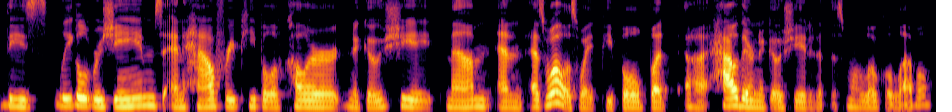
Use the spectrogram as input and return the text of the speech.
these legal regimes and how free people of color negotiate them and as well as white people but uh, how they're negotiated at this more local level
